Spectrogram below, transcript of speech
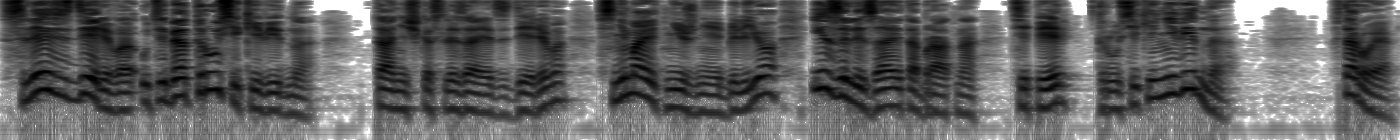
слезь с дерева, у тебя трусики видно». Танечка слезает с дерева, снимает нижнее белье и залезает обратно. Теперь трусики не видно. Второе.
